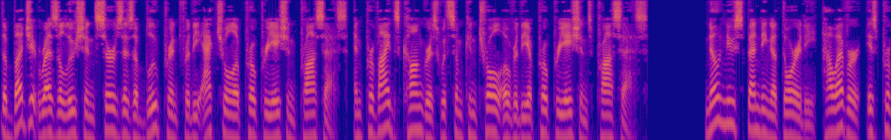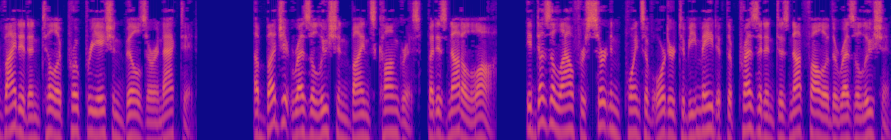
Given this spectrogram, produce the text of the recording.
The budget resolution serves as a blueprint for the actual appropriation process, and provides Congress with some control over the appropriations process. No new spending authority, however, is provided until appropriation bills are enacted. A budget resolution binds Congress, but is not a law. It does allow for certain points of order to be made if the President does not follow the resolution.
